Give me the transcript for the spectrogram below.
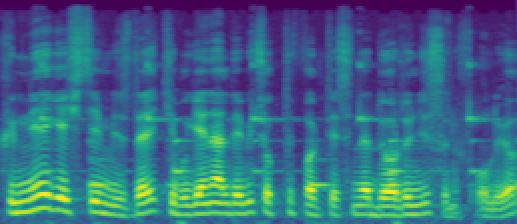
Kliniğe geçtiğimizde ki bu genelde birçok tıp fakültesinde dördüncü sınıf oluyor.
